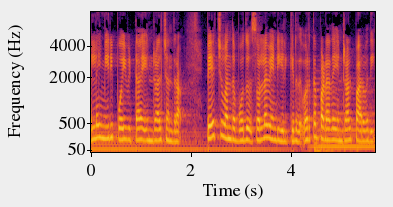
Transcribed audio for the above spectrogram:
எல்லை மீறி போய்விட்டாய் என்றாள் சந்திரா. பேச்சு வந்தபோது சொல்ல வேண்டியிருக்கிறது வருத்தப்படாதே என்றாள் பார்வதி.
